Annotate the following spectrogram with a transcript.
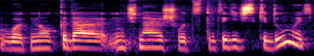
Вот. Но когда начинаешь вот стратегически думать,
